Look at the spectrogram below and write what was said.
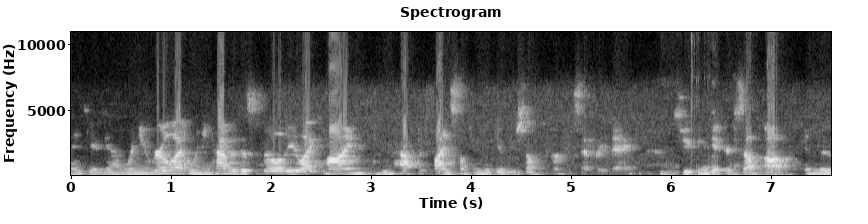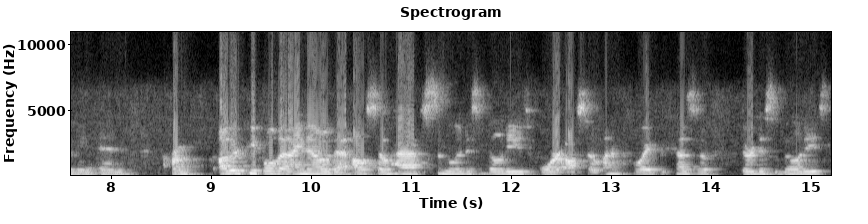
Thank you. Yeah, when you realize when you have a disability like mine, you have to find something to give yourself purpose every day, so you can get yourself up and moving. And from other people that I know that also have similar disabilities or also unemployed because of their disabilities,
